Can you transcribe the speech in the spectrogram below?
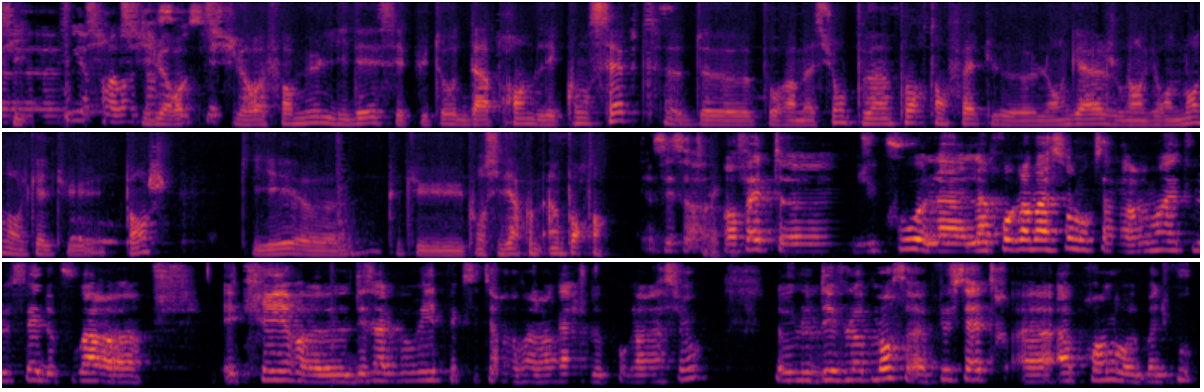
Si, je le, reformule, l'idée c'est plutôt d'apprendre les concepts de programmation, peu importe en fait le langage ou l'environnement dans lequel tu penches, qui est euh, que tu considères comme important. C'est ça. En fait, euh, du coup, la, programmation, donc ça va vraiment être le fait de pouvoir euh, écrire des algorithmes, etc. dans un langage de programmation. Donc le développement, ça va plus être apprendre, bah, du coup,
